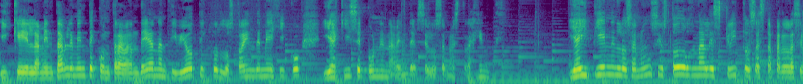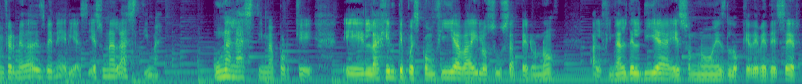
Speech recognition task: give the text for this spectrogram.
y que lamentablemente contrabandean antibióticos, los traen de México y aquí se ponen a vendérselos a nuestra gente. Y ahí tienen los anuncios todos mal escritos hasta para las enfermedades venéreas y es una lástima. Una lástima porque eh, la gente pues confía, va y los usa, pero no. Al final del día eso no es lo que debe de ser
